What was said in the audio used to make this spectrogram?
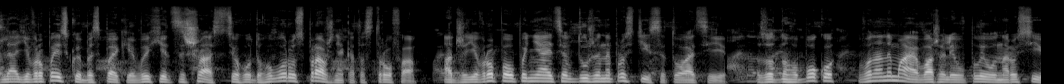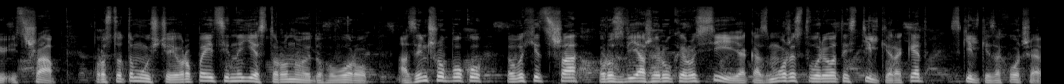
Для європейської безпеки вихід США з цього договору справжня катастрофа, адже Європа опиняється в дуже непростій ситуації. З одного боку, вона не має важелів впливу на Росію і США. Просто тому, що європейці не є стороною договору. А з іншого боку, вихід США розв'яже руки Росії, яка зможе створювати стільки ракет, скільки захоче.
